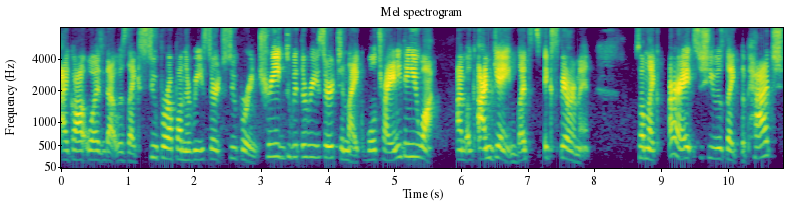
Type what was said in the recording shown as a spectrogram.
I got one that was like super up on the research, super intrigued with the research, and like, we'll try anything you want. I'm I'm game. Let's experiment. So I'm like, all right. So she was like, the patch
